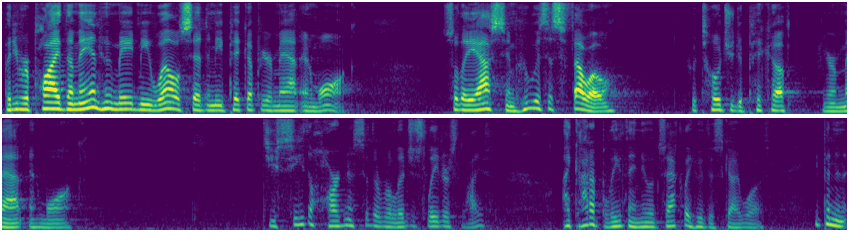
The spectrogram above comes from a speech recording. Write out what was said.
But he replied, The man who made me well said to me, Pick up your mat and walk. So they asked him, Who is this fellow who told you to pick up your mat and walk? Do you see the hardness of the religious leader's life? I got to believe they knew exactly who this guy was. He'd been an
